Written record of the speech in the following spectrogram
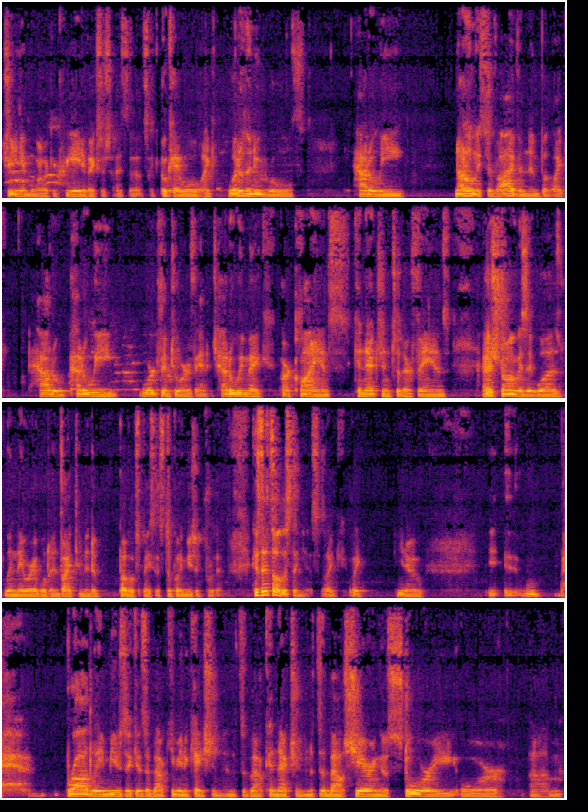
treating it more like a creative exercise. So it's like, okay, well, like, what are the new rules? How do we not only survive in them, but like, how do how do we work them to our advantage? How do we make our clients' connection to their fans as strong as it was when they were able to invite them into public spaces to play music for them? Because that's all this thing is. Like, like you know, broadly, music is about communication and it's about connection and it's about sharing a story or um,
